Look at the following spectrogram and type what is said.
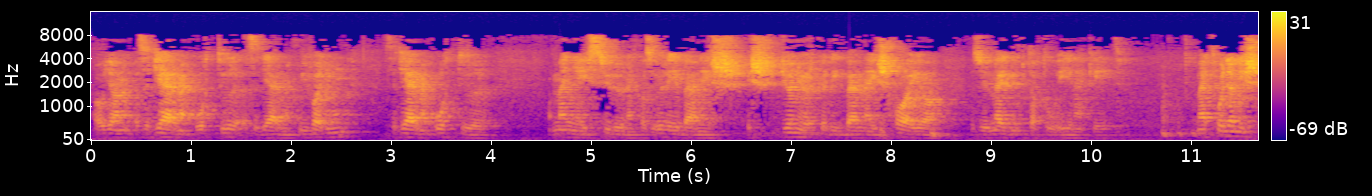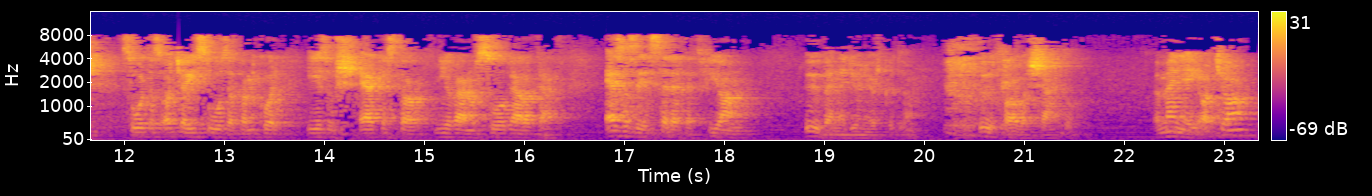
Ahogyan ez a gyermek ott ül, ez a gyermek mi vagyunk, ez a gyermek ott ül a mennyei szülőnek az ölében, és, és gyönyörködik benne, és hallja az ő megnyugtató énekét. Mert hogyan is szólt az atyai szózat, amikor Jézus elkezdte a nyilvános szolgálatát? Ez az én szeretett fiam, ő benne gyönyörködöm. Őt hallgassátok. A mennyei atya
